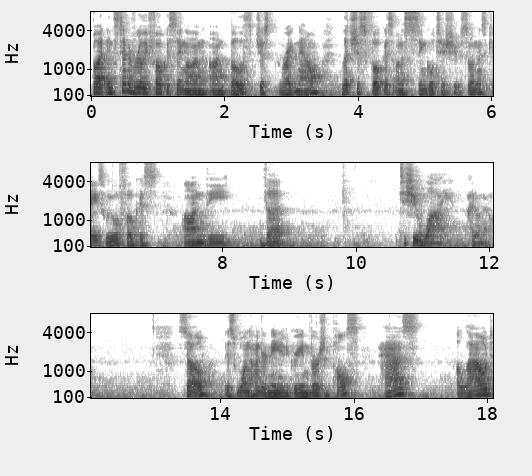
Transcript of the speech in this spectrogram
But instead of really focusing on, on both just right now, let's just focus on a single tissue. So in this case, we will focus on the, the tissue Y. I don't know. So this 180 degree inversion pulse has allowed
